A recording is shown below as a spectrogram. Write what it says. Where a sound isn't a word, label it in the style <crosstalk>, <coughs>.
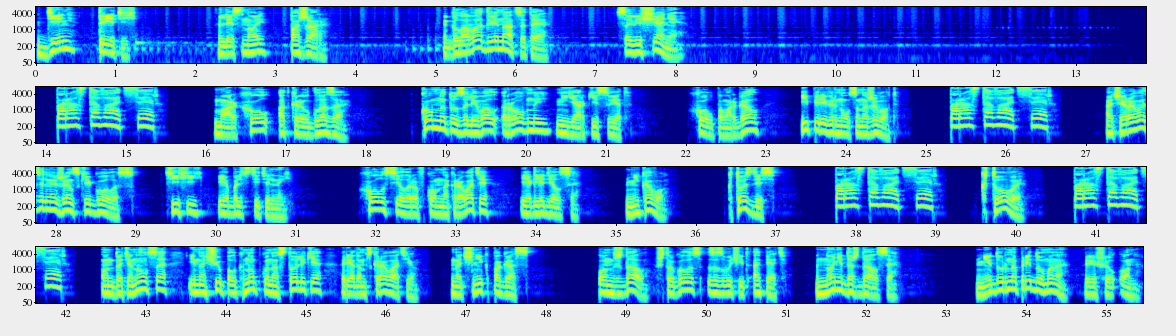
День третий. Лесной пожар. Глава 12. Совещание. Пора вставать, сэр. Марк Холл открыл глаза. Комнату заливал ровный, неяркий свет. Холл поморгал и перевернулся на живот. Пора вставать, сэр. Очаровательный женский голос, тихий и обольстительный. Холл сел рывком на кровати и огляделся. Никого. Кто здесь? Пора вставать, сэр. Кто вы? Пора вставать, сэр. Он дотянулся и нащупал кнопку на столике рядом с кроватью. Ночник погас. Он ждал, что голос зазвучит опять. Но не дождался. «Недурно придумано», — решил он.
